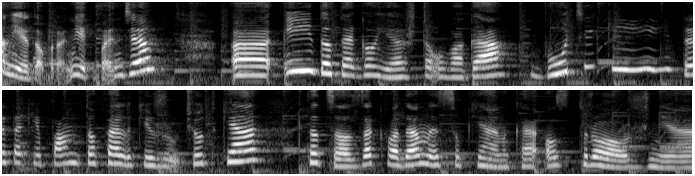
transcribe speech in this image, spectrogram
A nie, dobra, niech będzie. E, I do tego jeszcze, uwaga, buciki, te takie pantofelki żółciutkie. To co, zakładamy sukienkę ostrożnie.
